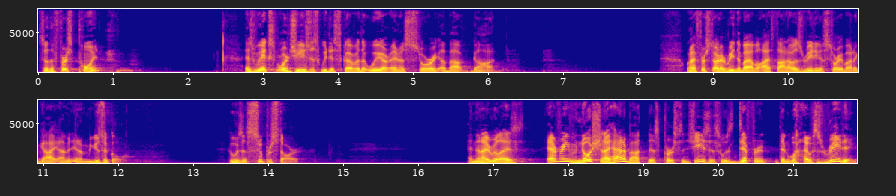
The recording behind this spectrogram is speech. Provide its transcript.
So the first point as we explore Jesus, we discover that we are in a story about God. When I first started reading the Bible, I thought I was reading a story about a guy in a musical who was a superstar. And then I realized every notion I had about this person, Jesus, was different than what I was reading.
